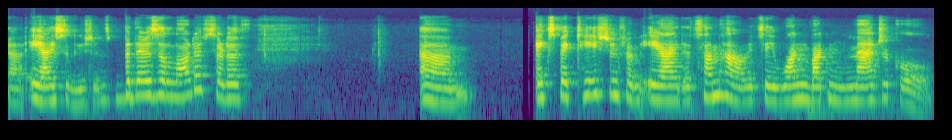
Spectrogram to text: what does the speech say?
uh, AI solutions. But there's a lot of sort of um, expectation from AI that somehow it's a one button magical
